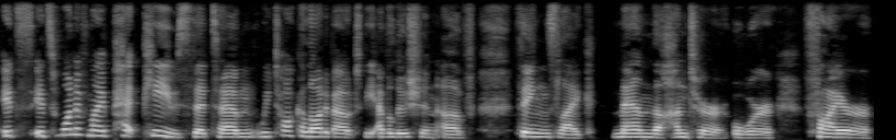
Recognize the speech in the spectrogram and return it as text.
It's it's one of my pet peeves that um, we talk a lot about the evolution of things like man the hunter or fire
